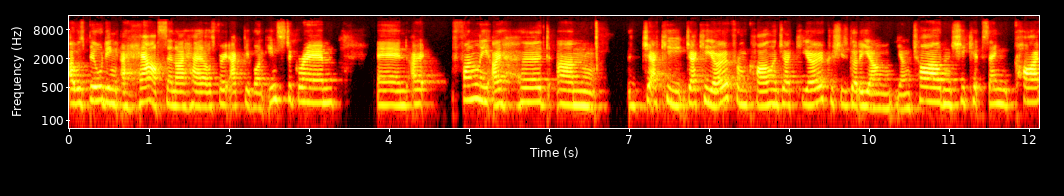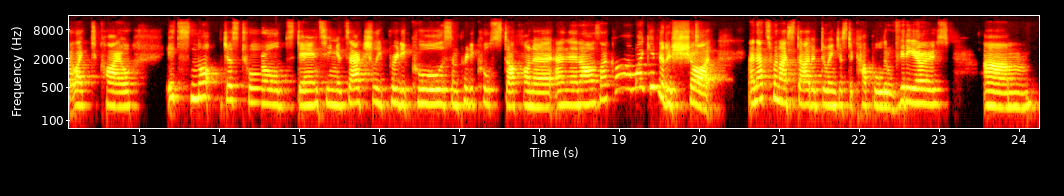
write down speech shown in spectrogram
I was building a house, and I had I was very active on Instagram, and I funnily I heard um, Jackie Jackie O from Kyle and Jackie O because she's got a young young child, and she kept saying Kyle like to Kyle, it's not just 12 olds dancing. It's actually pretty cool. There's some pretty cool stuff on it. And then I was like, oh, I might give it a shot. And that's when I started doing just a couple little videos. Um,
